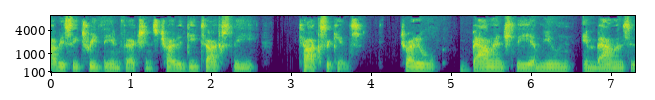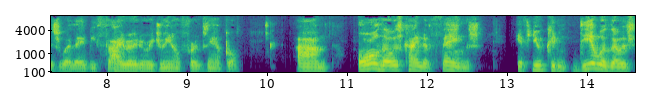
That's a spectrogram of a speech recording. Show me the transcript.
obviously, treat the infections. Try to detox the toxicants. Try to balance the immune imbalances, whether they be thyroid or adrenal, for example. Um, all those kind of things. If you can deal with those,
